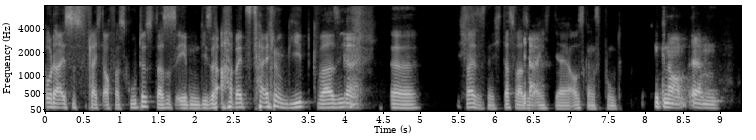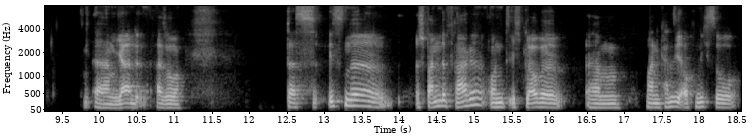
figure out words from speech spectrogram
oder ist es vielleicht auch was Gutes, dass es eben diese Arbeitsteilung gibt, quasi? Ja. Äh, ich weiß es nicht. Das war so ja. eigentlich der Ausgangspunkt. Genau. Ähm, ähm, ja, also das ist eine spannende Frage und ich glaube, ähm, man kann sie auch nicht so,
